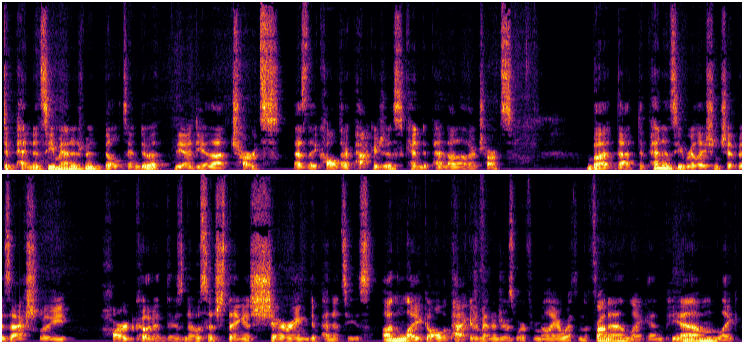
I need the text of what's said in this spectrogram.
dependency management built into it. The idea that charts, as they call their packages, can depend on other charts. But that dependency relationship is actually hard coded. There's no such thing as sharing dependencies. Unlike all the package managers we're familiar with in the front end, like NPM, like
